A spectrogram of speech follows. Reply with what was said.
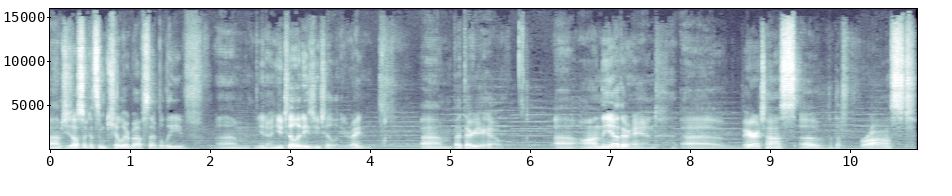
Um, she's also got some killer buffs, I believe. Um, you know, utility is utility, right? Um, but there you go. Uh, on the other hand, uh, Veritas of the Frost.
